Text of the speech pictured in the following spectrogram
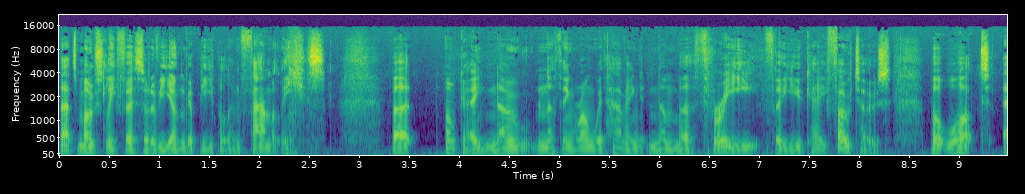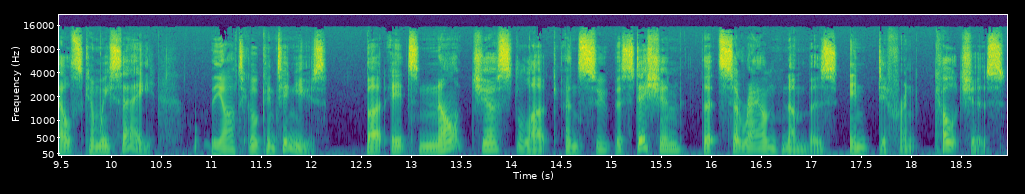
that's mostly for sort of younger people and families. But Okay, no, nothing wrong with having number three for UK photos. But what else can we say? The article continues. But it's not just luck and superstition that surround numbers in different cultures.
